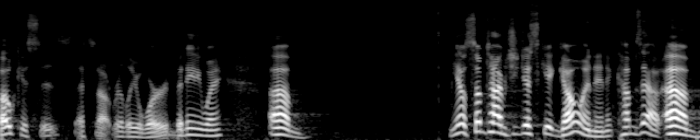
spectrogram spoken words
Focuses, that's not really a word, but anyway. Um, you know, sometimes you just get going and it comes out. Um,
